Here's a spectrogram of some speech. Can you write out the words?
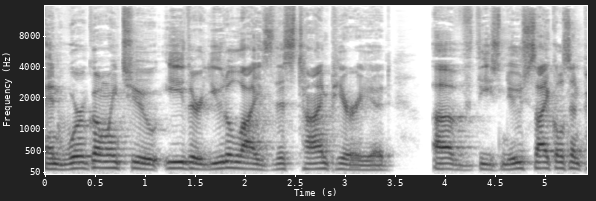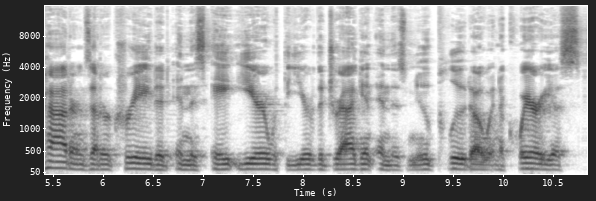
and we're going to either utilize this time period of these new cycles and patterns that are created in this eight year with the year of the dragon and this new Pluto and Aquarius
